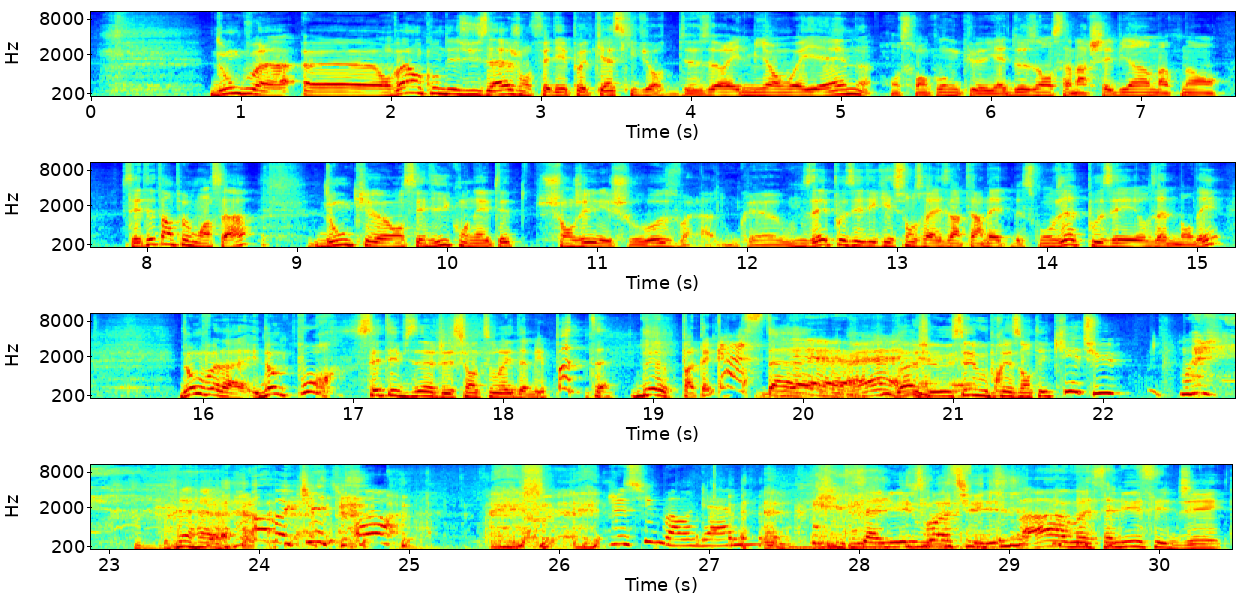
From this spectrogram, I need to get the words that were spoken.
Donc voilà, euh, on va à l'encontre des usages, on fait des podcasts qui durent deux heures et demie en moyenne, on se rend compte qu'il y a deux ans ça marchait bien, maintenant peut-être un peu moins ça. Donc euh, on s'est dit qu'on allait peut-être changer les choses, voilà. Donc euh, vous nous avez posé des questions sur les internets parce qu'on vous a posé, on vous a demandé. Donc voilà, et donc pour cet épisode, je suis entouré de mes potes de podcast. Yeah. Bah, je sais vous présenter. Qui es-tu? Moi, je... Oh bah qui es-tu? Oh je suis Morgane. Salut. Et toi, moi, tu es qui? Ah bah salut, c'est Jay.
